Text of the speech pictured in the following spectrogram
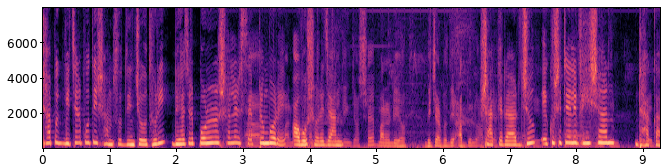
সাবেক বিচারপতি শামসুদ্দিন চৌধুরী দুই হাজার পনেরো সালের সেপ্টেম্বরে অবসরে যান। সাকেরা বিচারপতি আরজু একুশে টেলিভিশন ঢাকা।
